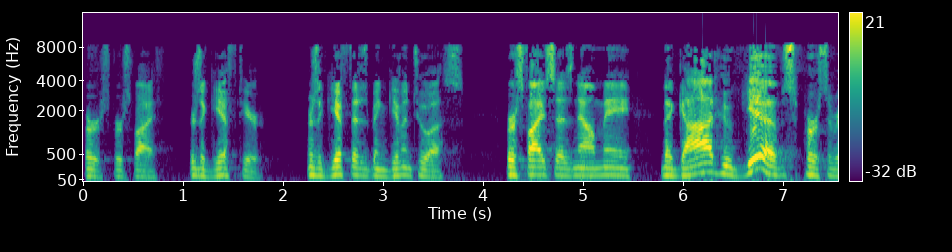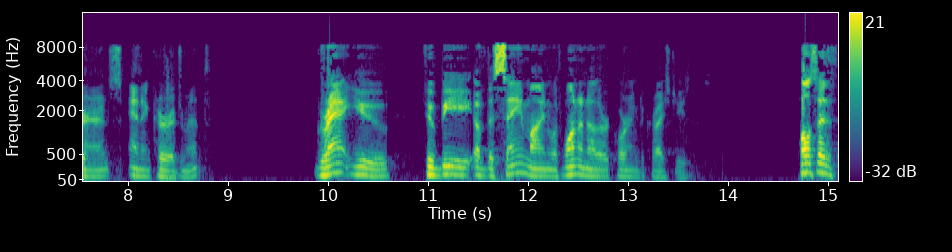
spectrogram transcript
verse, verse 5. There's a gift here. There's a gift that has been given to us. Verse 5 says, Now may the God who gives perseverance and encouragement grant you to be of the same mind with one another according to Christ Jesus. Paul says,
